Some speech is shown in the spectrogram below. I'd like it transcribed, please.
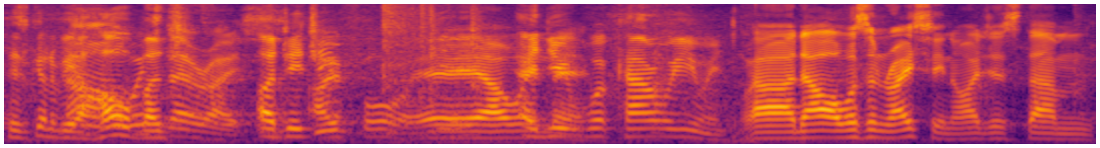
there's going to be a whole I went bunch. that race. Oh, did you? 04. Yeah, yeah, I went and you, there. what car were you in? Uh, no, I wasn't racing. I just um,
